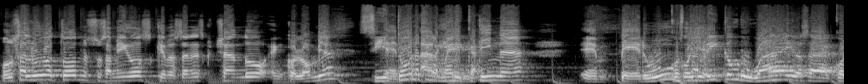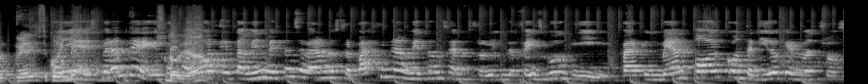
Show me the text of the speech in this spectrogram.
Un saludo a todos nuestros amigos que nos están escuchando en Colombia, Sí, en toda Latinoamérica. Argentina, en Perú. Costa Oye, Rica, Uruguay, o sea, Col- ¿ya dijiste Colombia? Oye, espérate, por favor, eh, también métanse a ver a nuestra página, métanse a nuestro link de Facebook y para que vean todo el contenido que nuestros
